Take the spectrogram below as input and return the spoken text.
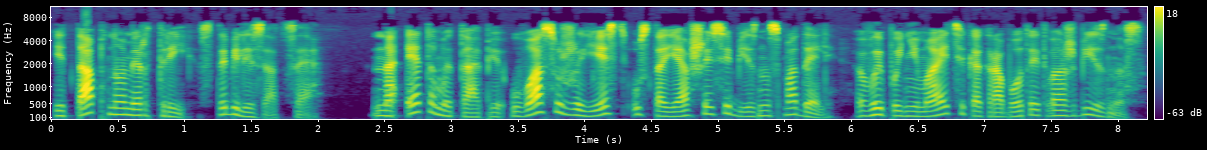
Этап номер три – стабилизация. На этом этапе у вас уже есть устоявшаяся бизнес-модель. Вы понимаете, как работает ваш бизнес,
